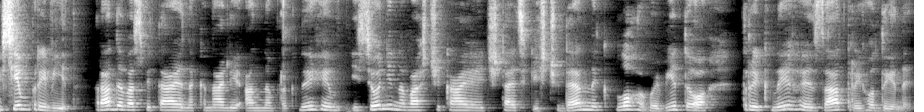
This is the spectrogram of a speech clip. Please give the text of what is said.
Усім привіт! Рада вас вітаю на каналі Анна про книги. І сьогодні на вас чекає читацький щоденник, блогове відео, три книги за три години.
